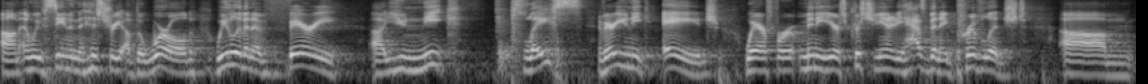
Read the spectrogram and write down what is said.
Um, and we've seen in the history of the world, we live in a very uh, unique place, a very unique age, where for many years Christianity has been a privileged, um,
